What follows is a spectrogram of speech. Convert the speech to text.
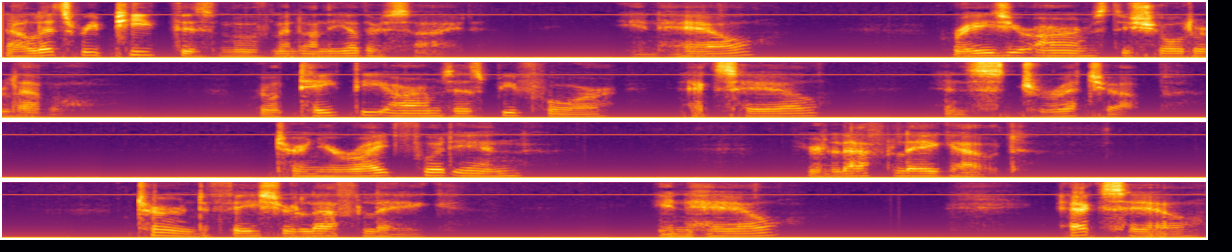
Now let's repeat this movement on the other side. Inhale, raise your arms to shoulder level. Rotate the arms as before, exhale, and stretch up. Turn your right foot in, your left leg out. Turn to face your left leg. Inhale, exhale,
